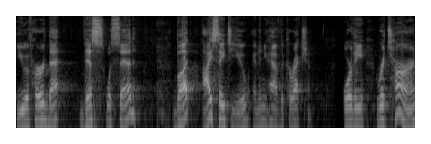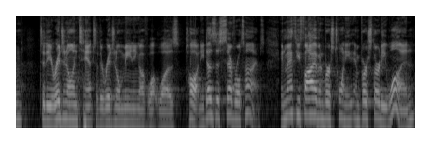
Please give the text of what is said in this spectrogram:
You have heard that this was said, but I say to you, and then you have the correction or the return to the original intent, to the original meaning of what was taught. And he does this several times. In Matthew 5 and verse 20 in verse 31,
